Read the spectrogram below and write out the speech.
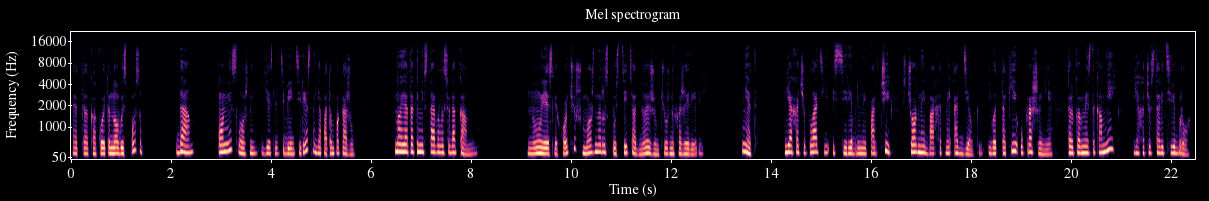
Это какой-то новый способ? Да. Он несложный. Если тебе интересно, я потом покажу. Но я так и не вставила сюда камни. Ну, если хочешь, можно распустить одно из жемчужных ожерелий. Нет. Я хочу платье из серебряной парчи с черной бархатной отделкой и вот такие украшения. Только вместо камней я хочу вставить серебро —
